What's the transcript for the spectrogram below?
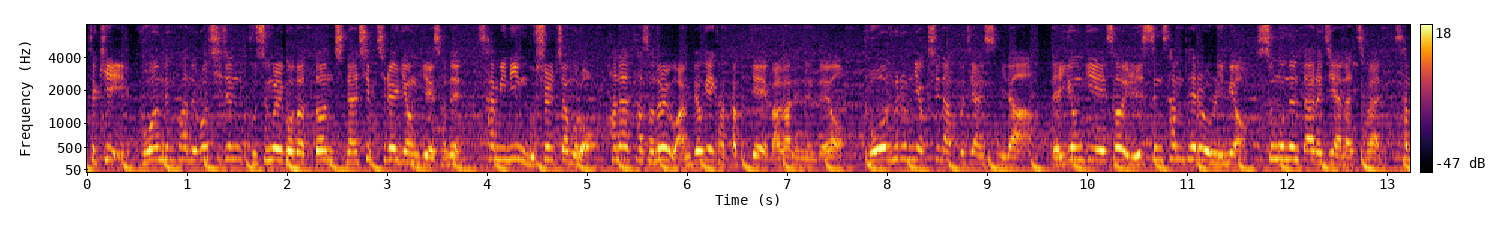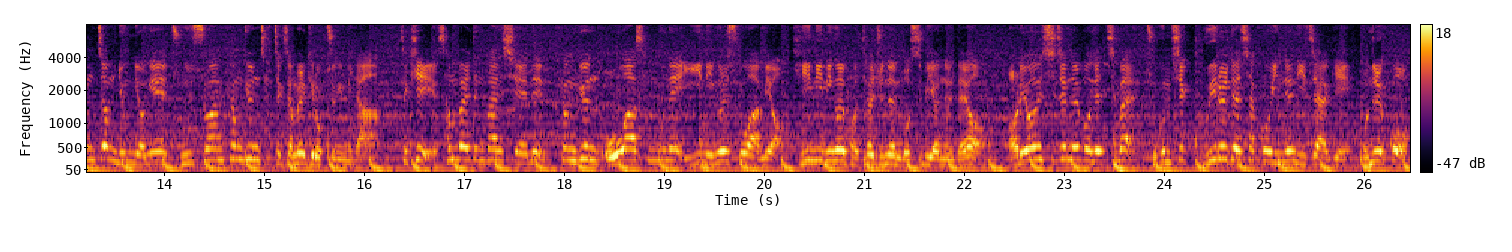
특히 구원 등판으로 시즌 9승을 거뒀던 지난 17일 경기에서는 3이닝 무실점으로 화나 타선을 완벽에 가깝게 막아냈는데요. 9월 흐름 역시 나쁘지 않습니다. 4경기에서 1승 3패를 올리며 승우는 따르지 않았지만 3.60의 준수한 평균 자책점을 기록 중입니다. 특히 선발 등판 시에는 평균 5와 3분의 2이닝을 소화하며 긴 이닝을 버텨주는 모습이었는데요. 어려운 시즌을 보냈지만 조금씩 9위를 되찾고 있는 이재학이 오늘 꼭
